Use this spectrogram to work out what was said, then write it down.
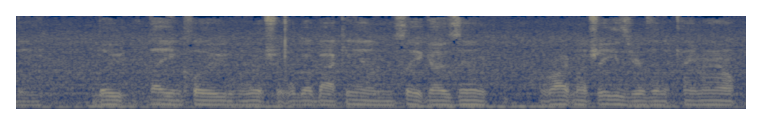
the boot they include, which it will go back in. You see it goes in right much easier than it came out.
